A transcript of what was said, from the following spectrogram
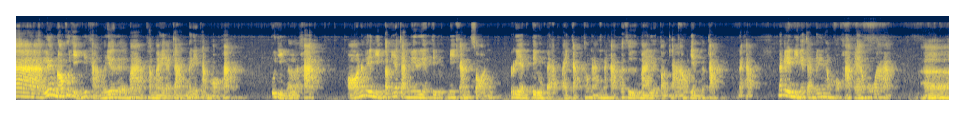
อ่าเรื่องน้องผู้หญิงที่ถามมาเยอะเลยว่าทำไมอาจารย์ไม่ได้ทำหอพักผู้หญิงแล้วเหรอคะอ๋อนักเรียนหญิงตอนนี้อาจารย์มีเรียนมีการสอน เรียนติวแบบไปกลับเท่านั้นนะครับ ก็คือมาเรียนตอนเช้าเย็นก็กลับนะครับ นักเรียนหญิงอาจารย์ไม่ได้ทำหอพักแล้ว เพราะว่าเอ่อ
